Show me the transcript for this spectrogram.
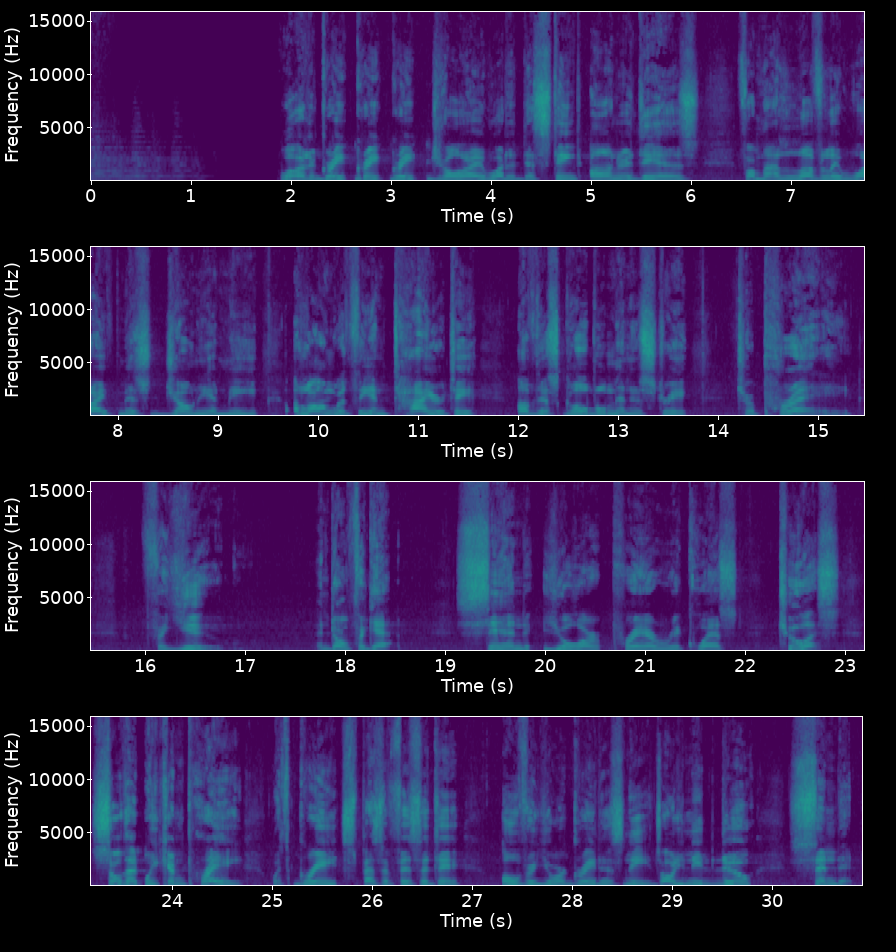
What a great, great, great joy. What a distinct honor it is for my lovely wife, Miss Joni, and me, along with the entirety of this global ministry, to pray for you. And don't forget, send your prayer request to us so that we can pray with great specificity over your greatest needs. All you need to do, send it.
